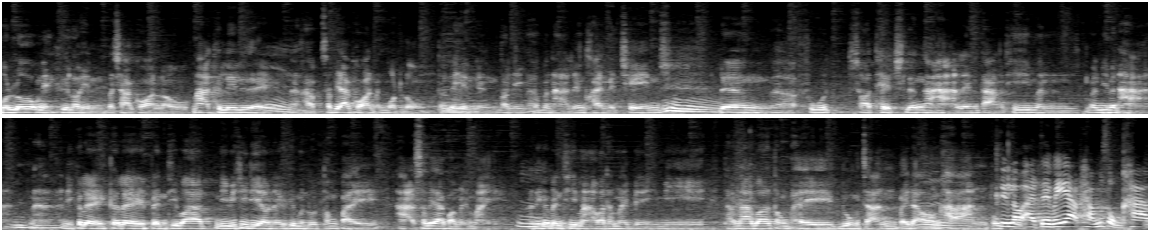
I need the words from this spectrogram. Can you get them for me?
บนโลกเนี่ยคือเราเห็นประชากรเรามากขึ้นเรื่อยอืมๆนะครับทรัพยากรมันหมดลงก็เลยเห็นอย่างตอนนี้ก็ปัญหาเรื่อง climate change อืมเรื่องเอ่อ food shortage เรื่องอาหารอะไรต่างๆ ที่มันมันมีปัญหานะอันนี้ก็เลยก็เลยเป็นที่ว่ามีวิธีเดียวเนี่ยก็คือมนุษย์ต้องไปหาทรัพยากรใหม่ๆ อันนี้ก็เป็นที่มาว่าทำไมไปมีทางหน้าว่าต้องไปดวงจันทร์ไปดาวอังคารพวกคือเราอาจจะไม่อยากทำสงคราม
